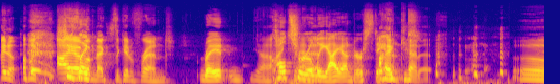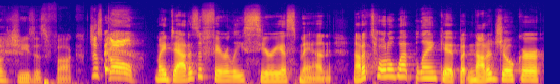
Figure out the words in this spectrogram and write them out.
I know. I'm like, I She's have a Mexican friend. Right? Yeah. Culturally, I I understand. I get it. Oh Jesus fuck. Just go. My dad is a fairly serious man. Not a total wet blanket, but not a joker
